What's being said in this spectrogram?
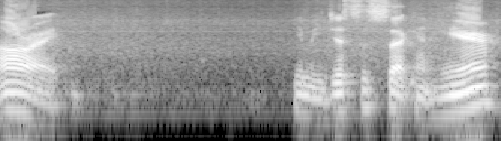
All right. Give me just a second here.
